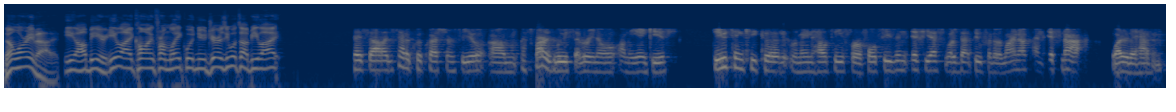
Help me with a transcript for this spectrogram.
Don't worry about it. I'll be here. Eli calling from Lakewood, New Jersey. What's up, Eli? Hey Sal, I just had a quick question for you. Um, as far as Luis Severino on the Yankees, do you think he could remain healthy for a full season? If yes, what does that do for their lineup? And if not, why do they have him?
